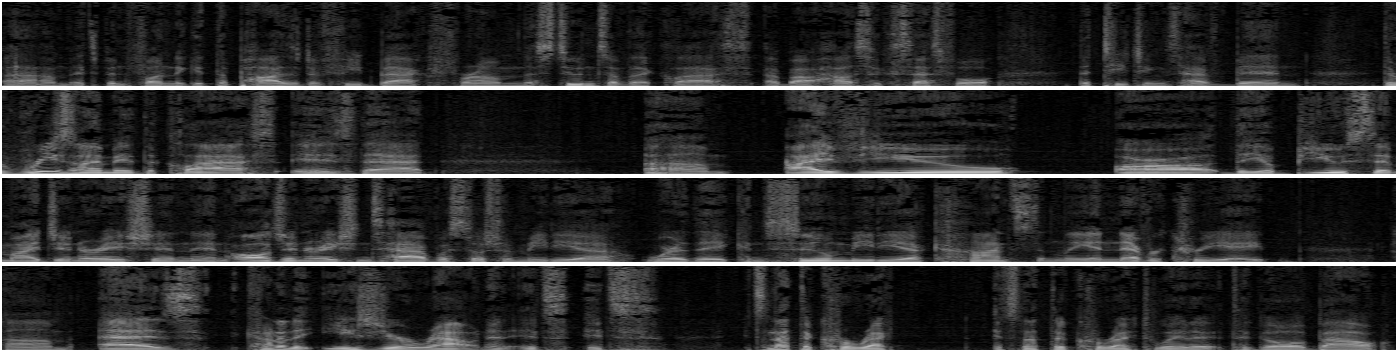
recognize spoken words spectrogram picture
um, it's been fun to get the positive feedback from the students of that class about how successful the teachings have been. The reason I made the class is that um, I view uh, the abuse that my generation and all generations have with social media, where they consume media constantly and never create, um, as kind of the easier route. And it's it's it's not the correct it's not the correct way to, to go about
